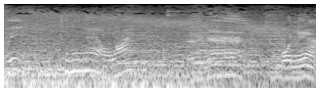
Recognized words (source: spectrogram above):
เฮ้ยที่นี่แน่เหรอวะเออหน้าบนเนี่ย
